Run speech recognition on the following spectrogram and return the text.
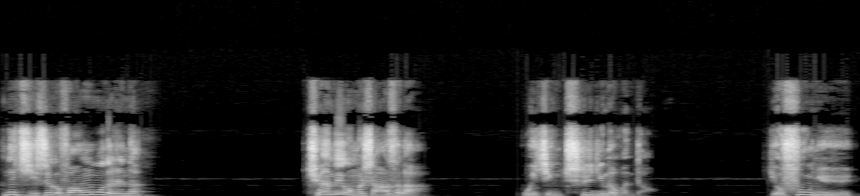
那几十个放牧的人呢？全被我们杀死了。卫青吃惊地问道：“有妇女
